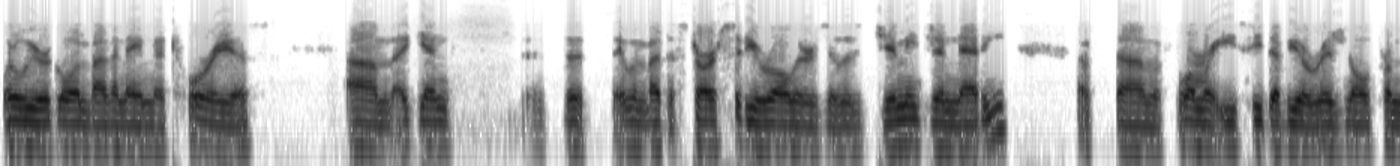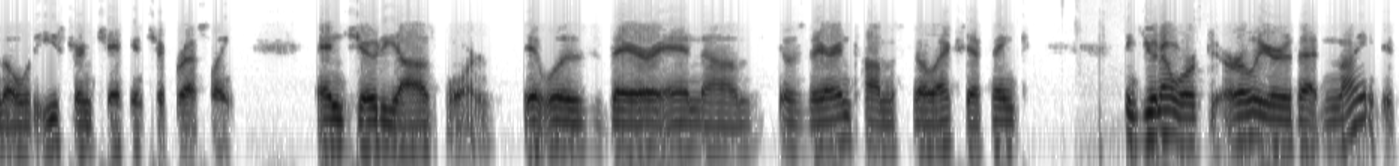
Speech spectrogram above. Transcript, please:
when we were going by the name Notorious um, against the. They went by the Star City Rollers. It was Jimmy Jannetty, a, um, a former ECW original from the old Eastern Championship Wrestling, and Jody Osborne. It was there in um, it was there in Thomasville. Actually, I think I think you and I worked earlier that night. If,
